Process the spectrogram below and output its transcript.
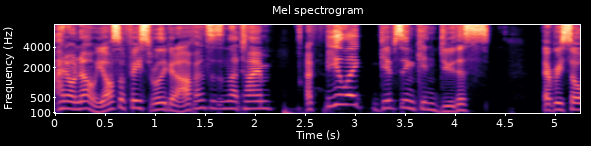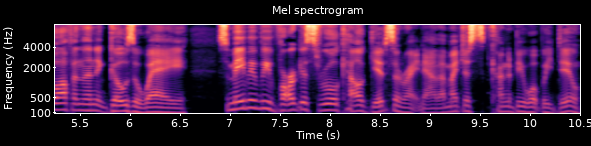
I don't know. He also faced really good offenses in that time. I feel like Gibson can do this every so often, then it goes away. So maybe we Vargas rule Cal Gibson right now. That might just kind of be what we do.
